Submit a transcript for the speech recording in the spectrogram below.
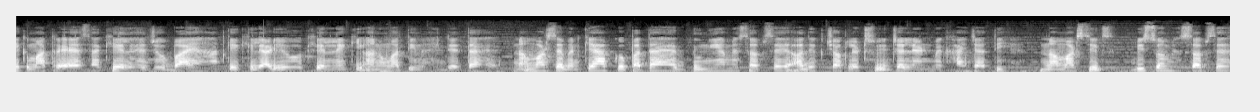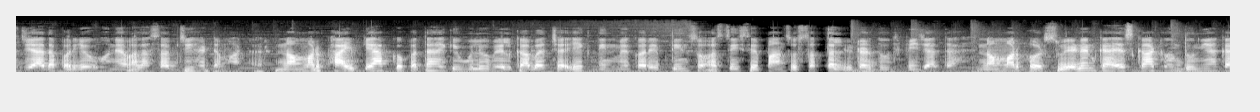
एकमात्र ऐसा खेल है जो बाएँ हाथ के खिलाड़ियों को खेलने की अनुमति नहीं देता है। नंबर सेवन, क्या आपको पता है दुनिया में सबसे अधिक चॉकलेट स्विट्जरलैंड में खाई जाती है? नंबर सिक्स विश्व में सबसे ज़्यादा प्रयोग होने वाला सब्ज़ी है टमाटर। नंबर फाइव, क्या आपको पता है कि ब्लू वेल का बच्चा एक दिन में करीब 380 से 570 लीटर दूध पी जाता है? नंबर फोर, स्वीडन का स्कॉटहोम दुनिया का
